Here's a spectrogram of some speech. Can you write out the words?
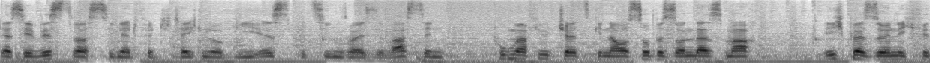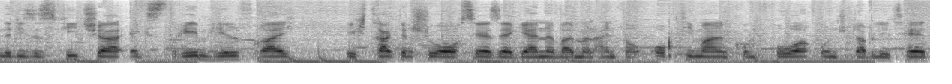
dass ihr wisst, was die Netfit Technologie ist, beziehungsweise was den Puma Future jetzt genau so besonders macht. Ich persönlich finde dieses Feature extrem hilfreich. Ich trage den Schuh auch sehr, sehr gerne, weil man einfach optimalen Komfort und Stabilität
